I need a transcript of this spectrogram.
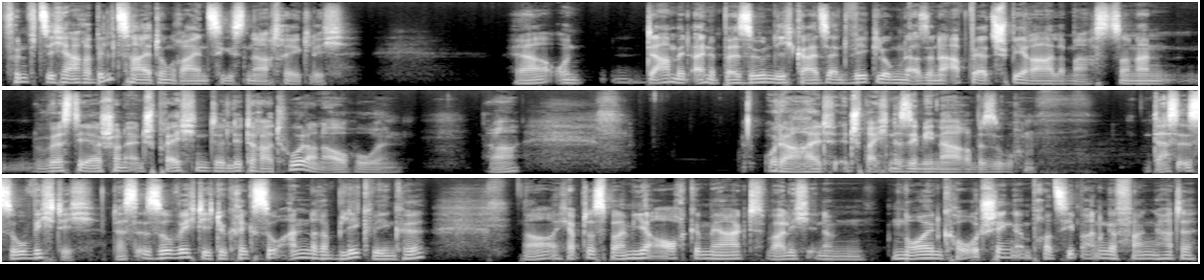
50 Jahre Bildzeitung reinziehst nachträglich. Ja, und damit eine Persönlichkeitsentwicklung, also eine Abwärtsspirale machst, sondern du wirst dir ja schon entsprechende Literatur dann auch holen. Ja. Oder halt entsprechende Seminare besuchen. Das ist so wichtig. Das ist so wichtig. Du kriegst so andere Blickwinkel. Ja, ich habe das bei mir auch gemerkt, weil ich in einem neuen Coaching im Prinzip angefangen hatte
